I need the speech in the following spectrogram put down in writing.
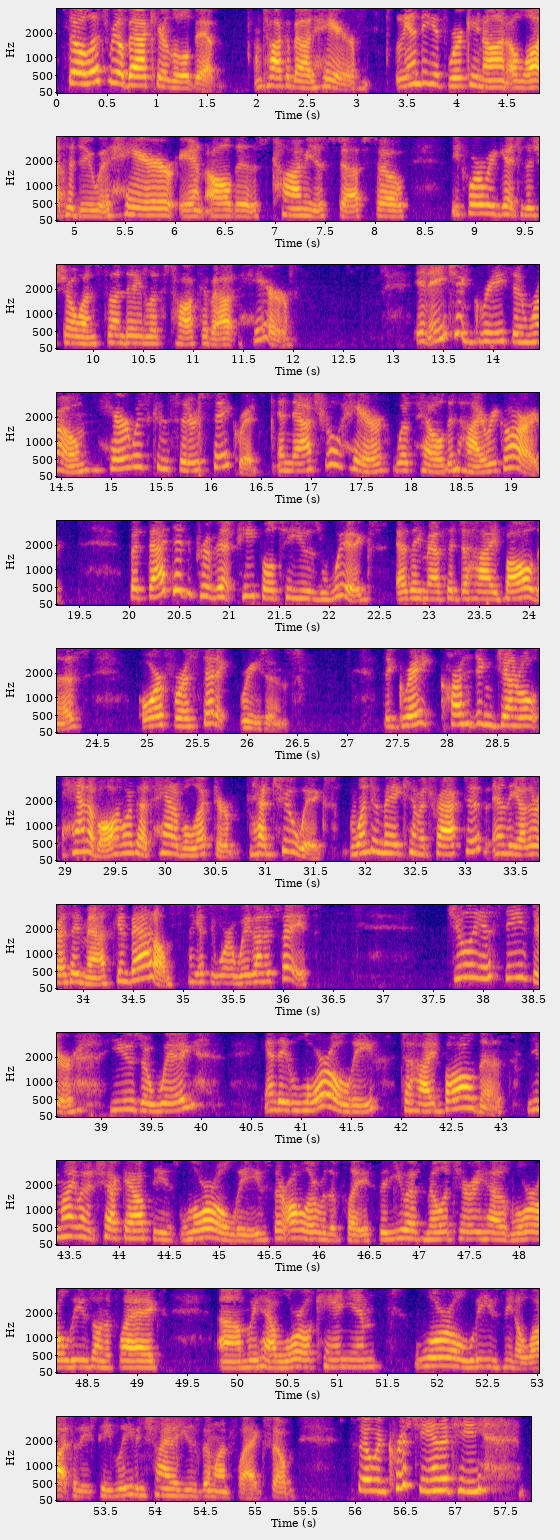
so let's reel back here a little bit and talk about hair. Andy is working on a lot to do with hair and all this communist stuff. So before we get to the show on Sunday, let's talk about hair. In ancient Greece and Rome, hair was considered sacred, and natural hair was held in high regard. But that didn't prevent people to use wigs as a method to hide baldness or for aesthetic reasons. The great Carthaginian general Hannibal, I wonder if that's Hannibal Lecter, had two wigs, one to make him attractive and the other as a mask in battle. I guess he wore a wig on his face. Julius Caesar used a wig and a laurel leaf to hide baldness. You might want to check out these laurel leaves. They're all over the place. The U.S. military has laurel leaves on the flags. Um, we have Laurel Canyon. Laurel leaves mean a lot to these people. Even China uses them on flags. So, so when Christianity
